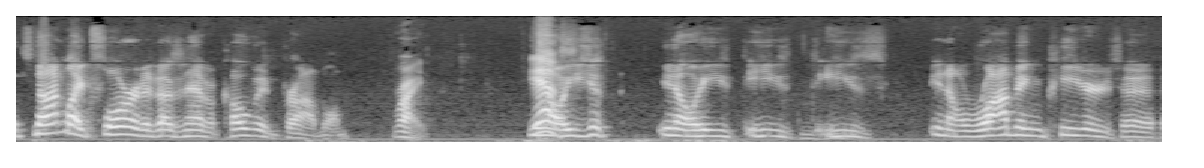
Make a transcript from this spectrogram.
It's not like Florida doesn't have a COVID problem. Right. You Yes. know, he's just, you know, he's he's he's you know robbing Peter to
